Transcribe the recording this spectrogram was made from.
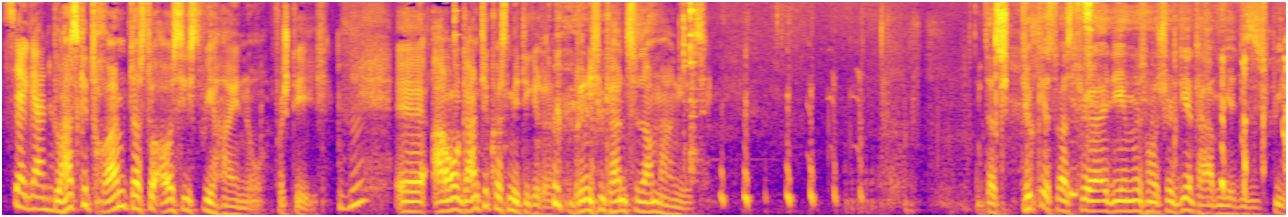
Sehr gerne. Du hast geträumt, dass du aussiehst wie Heino, verstehe ich. Mhm. Äh, arrogante Kosmetikerin, bringe ich in keinen Zusammenhang jetzt. Das Stück ist was für, die müssen wir studiert haben hier, dieses Spiel.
